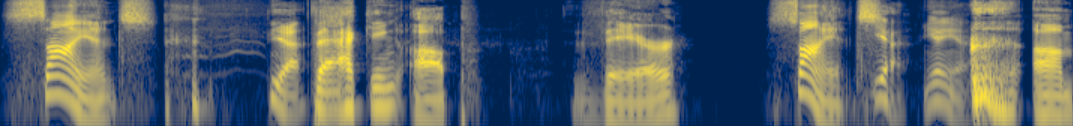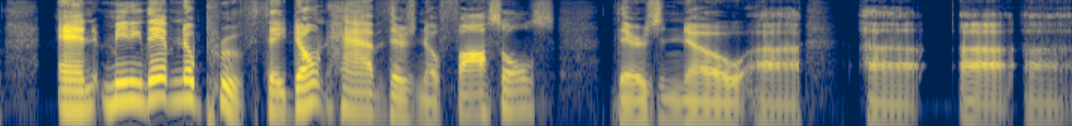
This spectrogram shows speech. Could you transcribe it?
science Yeah. backing up their science. Yeah. Yeah, yeah. Um, and meaning they have no proof. They don't have. There's no fossils. There's no uh, uh, uh, uh,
